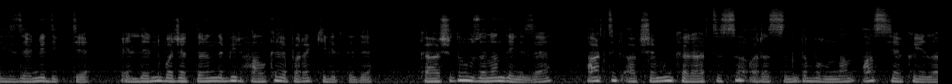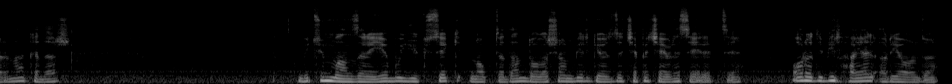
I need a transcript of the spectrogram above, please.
Dizlerini dikti. Ellerini bacaklarında bir halka yaparak kilitledi. Karşıda uzanan denize, artık akşamın karartısı arasında bulunan Asya kıyılarına kadar bütün manzarayı bu yüksek noktadan dolaşan bir gözle çepeçevre seyretti. Orada bir hayal arıyordu.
